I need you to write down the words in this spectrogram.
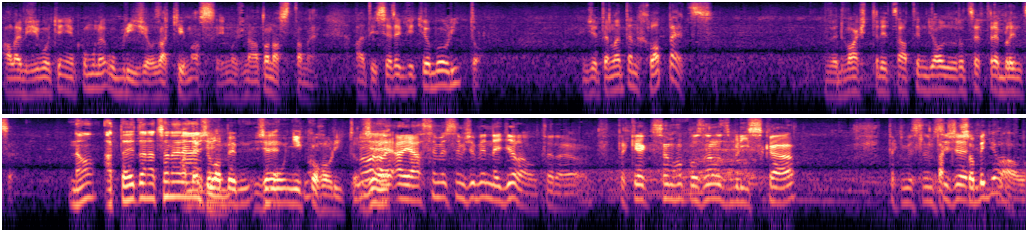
ale v životě někomu neublížil, zatím asi, možná to nastane. Ale ty si řekl, že ti bylo líto. že tenhle ten chlapec ve 42. dělal roce v Treblince. No a to je to, na co A narážím. nebylo by mu že, nikoho líto. No, Že- ale, a já si myslím, že by nedělal teda, jo. Tak jak jsem ho poznal zblízka, tak myslím Tak si, že... co by dělal?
